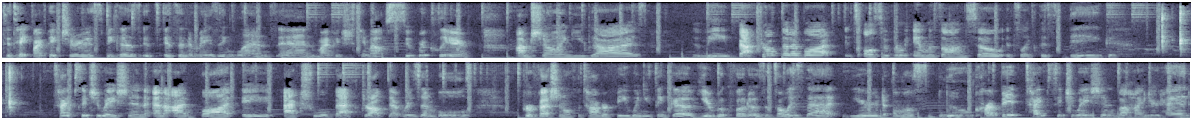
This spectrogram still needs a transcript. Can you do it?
to take my pictures because it's it's an amazing lens and my pictures came out super clear. I'm showing you guys the backdrop that I bought. It's also from Amazon so it's like this big type situation and I bought a actual backdrop that resembles professional photography, when you think of yearbook photos, it's always that weird, almost blue carpet type situation behind your head.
